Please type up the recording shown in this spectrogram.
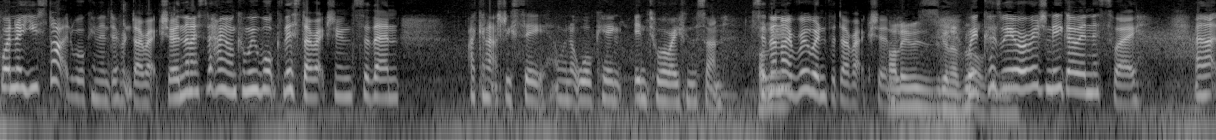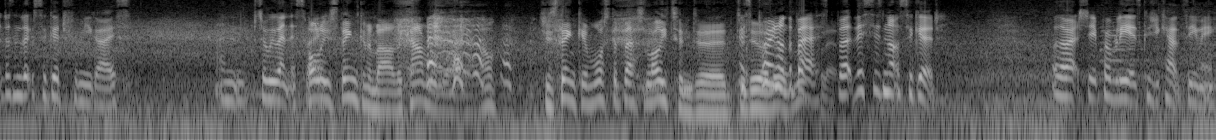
Well, no, you started walking in a different direction, and then I said, hang on, can we walk this direction so then I can actually see and we're not walking into or away from the sun. So then I ruined the direction. Ollie was going to vlog. because we were originally going this way and that doesn't look so good from you guys and so we went this way Ollie's thinking about the camera right now. She's thinking, what's the best lighting to, to it's do a probably not the best clip? but this is not so good although actually it probably is because you can't see me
